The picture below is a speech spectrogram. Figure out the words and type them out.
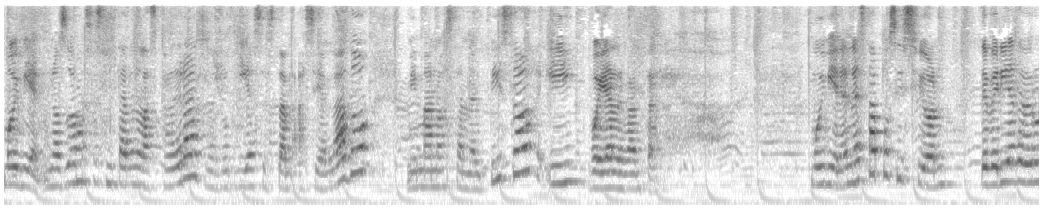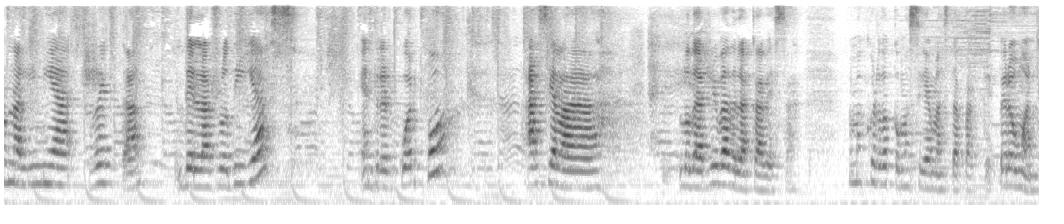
Muy bien, nos vamos a sentar en las caderas, las rodillas están hacia el lado, mi mano está en el piso y voy a levantar. Muy bien, en esta posición debería de haber una línea recta de las rodillas entre el cuerpo hacia la, lo de arriba de la cabeza. No me acuerdo cómo se llama esta parte, pero bueno,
